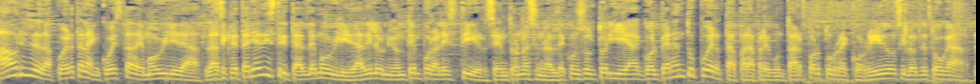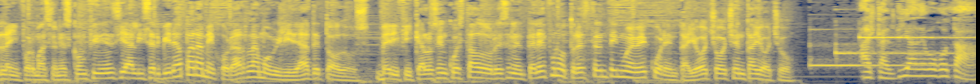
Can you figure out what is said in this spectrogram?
Ábrele la puerta a la encuesta de movilidad. La Secretaría Distrital de Movilidad y la Unión Temporal STIR, Centro Nacional de Consultoría, golpearán tu puerta para preguntar por tus recorridos y los de tu hogar. La información es confidencial y servirá para mejorar la movilidad de todos. Verifica a los encuestadores en el teléfono 339-4888. Alcaldía de Bogotá.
